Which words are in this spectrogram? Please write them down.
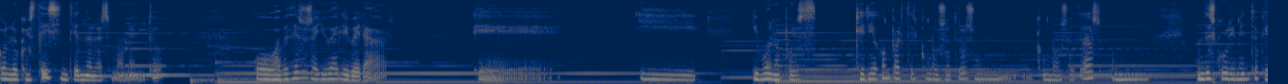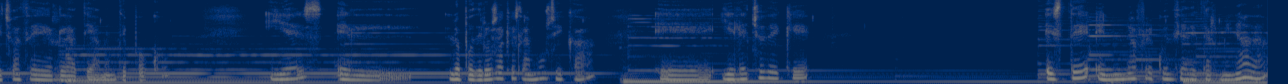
lo que estáis sintiendo en ese momento o a veces os ayuda a liberar. Eh, y, bueno, pues quería compartir con vosotros, con vosotras, un, descubrimiento que he hecho hace relativamente poco y es lo poderosa que es la música eh, y el hecho de que esté en una frecuencia determinada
